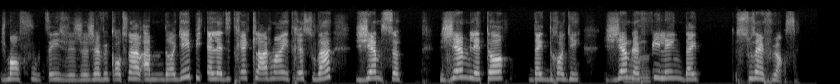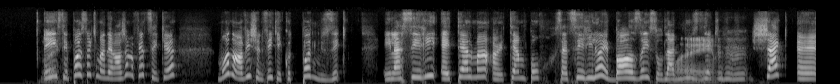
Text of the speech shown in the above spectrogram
je m'en fous, tu sais, je, je- je veux continuer à, à me droguer. Puis elle l'a dit très clairement et très souvent, j'aime ça. J'aime l'état d'être drogué. J'aime le Mhm. feeling d'être sous influence. Et Ouais. c'est pas ça qui m'a dérangé, en fait, c'est que moi, dans la vie, je suis une fille qui écoute pas de musique. Et la série est tellement un tempo. Cette série-là est basée sur de la Ouais. musique Mhm. chaque euh,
